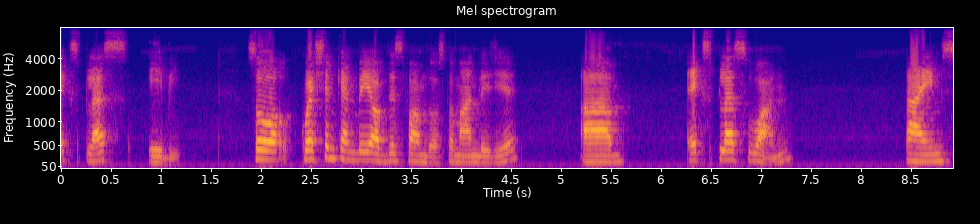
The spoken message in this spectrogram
x plus ab so question can be of this form दोस्तों मान लीजिए um, x plus 1 times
